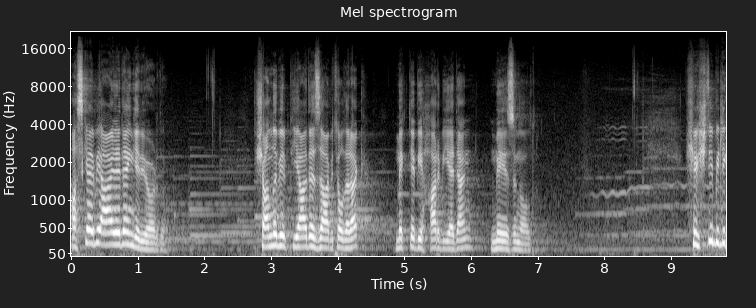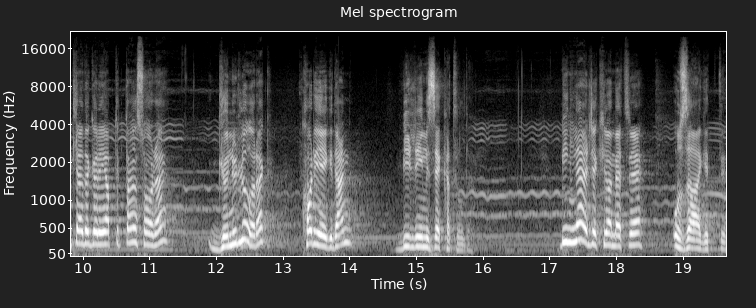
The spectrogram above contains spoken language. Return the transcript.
Asker bir aileden geliyordu. Şanlı bir piyade zabiti olarak Mektebi Harbiye'den mezun oldu. Çeşitli birliklerde görev yaptıktan sonra gönüllü olarak Kore'ye giden birliğimize katıldı. Binlerce kilometre uzağa gitti.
